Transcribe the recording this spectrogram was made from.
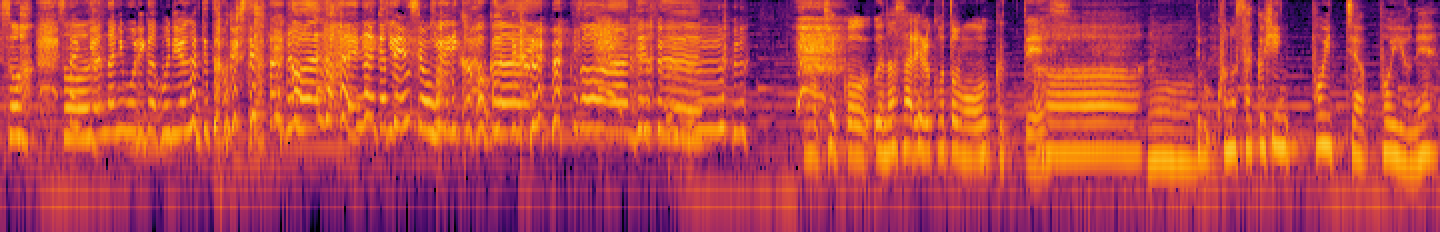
そう、さっきあんなに盛りが盛り上がってトークしてたのになんかテンションが。急に過酷な、そうなんです。もう結構うなされることも多くって。あもうーでもこの作品っぽいっちゃっぽいよね。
